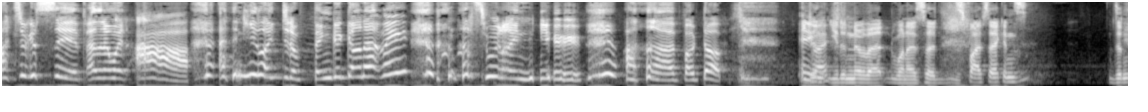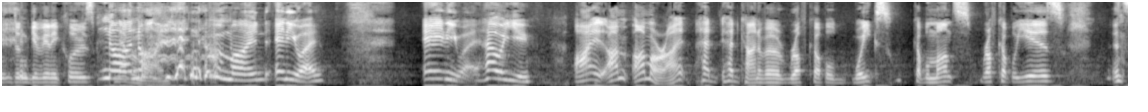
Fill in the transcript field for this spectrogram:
I took a sip, and then I went ah, and then you like did a finger gun at me, and that's when I knew ah, I fucked up. Anyway, Didn't, you didn't know that when I said it's five seconds? Didn't didn't give you any clues? no, Never no, mind. never mind. Anyway, anyway, how are you? I, I'm I'm all right. Had had kind of a rough couple weeks, couple months, rough couple years. It's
